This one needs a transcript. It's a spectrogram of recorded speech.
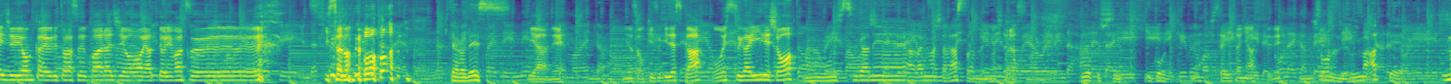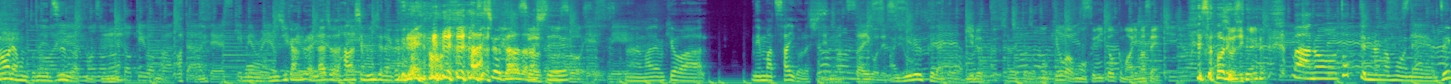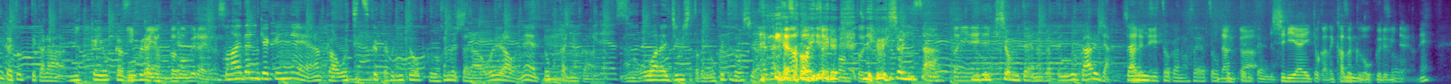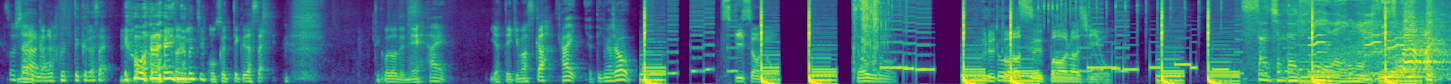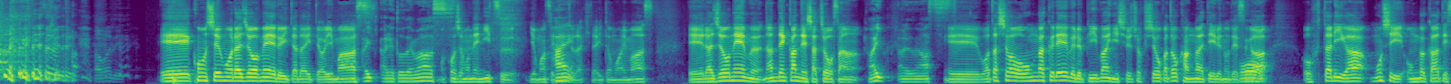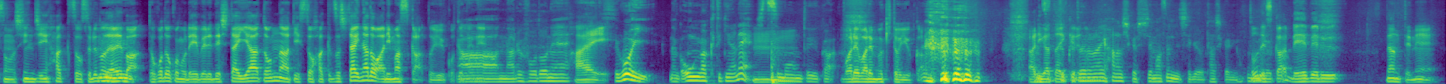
第14回ウルトラスーパーラジオをやっております久野と北野です。いやね皆さんお気づきですか？音質がいいでしょ？うん音質がね上がりました。ラストになりました。ラストなんで良くしていこうと思ってね。久々に会ってねそうなんですよ。今会って今まで本当ねズームだったんですよね。今会ってね。もう2時間ぐらいラジオで話してもいいんじゃないかぐらいの話をダラダラして。まあでも今日は年末最後だし、年末最後ですゆるくだけど。ゆるく。喋ってるもう今日はもうフリートークもありません。そうです正。まああの撮ってるのがもうね前回撮ってから3日4日3日後ぐらいなん4で日後ぐらいその間に逆にねなんか落ち着くったフリートークを褒めたら俺らをねどっかになんか、あのお笑い事務所とかに送っててほしいよね。なんかそういう事務所にさ本当にね。履歴書みたいな方によくあるじゃん。ジャニーズとかのさやつ送なんかってみたいな。知り合いとかね家族が送るみたいなね、そしたら。ないからね送ってください。うん。お笑いの送ってください。ってことでね。はい。やっていきますか。はい。やっていきましょう。月さの。どうもウルトラスーパーラジオ。えー今週もラジオメールいただいております、はいありがとうございままあす今週もね2通読ませていただきたいと思います、えーラジオネーム南電関連社長さん、はいありがとうございます。えー私は音楽レーベル p バイに就職しようかと考えているのですがお二人がもし音楽アーティストの新人発掘をするのであれば、どこどこのレーベルでしたいやどんなアーティストを発掘したいなどありますか？ということでね。ああなるほどね。はい。すごいなんか音楽的なねうん。質問というか。我々向きというか。ありがたいけれどもくだらない話しかしてませんでしたけど確かに。どうですか？レーベルなんてね。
